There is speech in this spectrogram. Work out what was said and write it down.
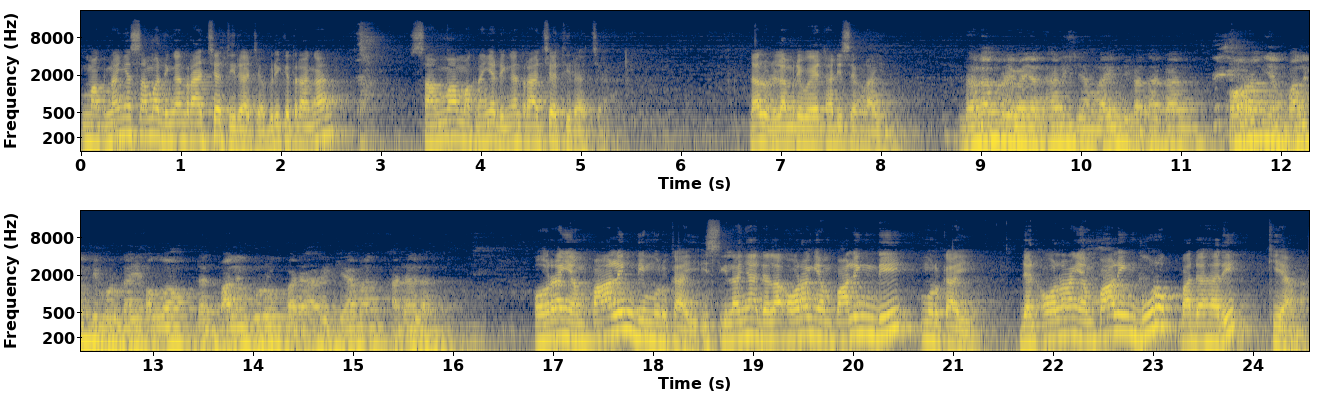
maknanya sama dengan raja di raja. Beri keterangan sama maknanya dengan raja di raja. Lalu dalam riwayat hadis yang lain, Dalam riwayat hadis yang lain dikatakan, orang yang paling dimurkai Allah dan paling buruk pada hari kiamat adalah orang yang paling dimurkai, istilahnya adalah orang yang paling dimurkai dan orang yang paling buruk pada hari kiamat.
